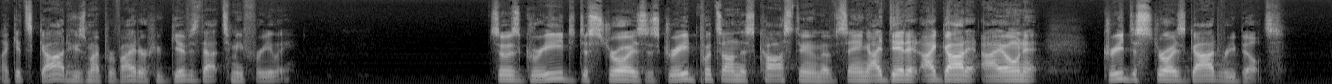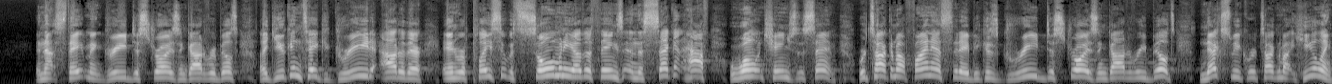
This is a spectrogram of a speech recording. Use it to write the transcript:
like it's God who's my provider, who gives that to me freely. So as greed destroys, as greed puts on this costume of saying, I did it, I got it, I own it, greed destroys, God rebuilds. In that statement, greed destroys and God rebuilds. Like you can take greed out of there and replace it with so many other things, and the second half won't change the same. We're talking about finance today because greed destroys and God rebuilds. Next week, we're talking about healing.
